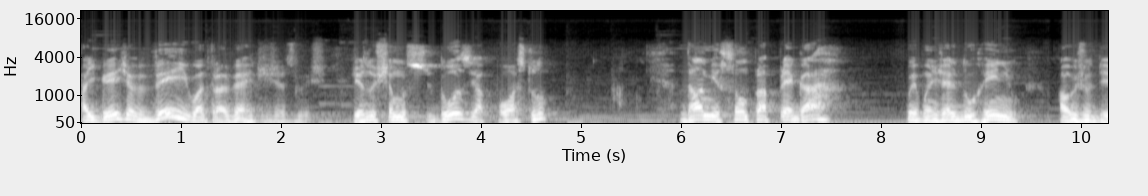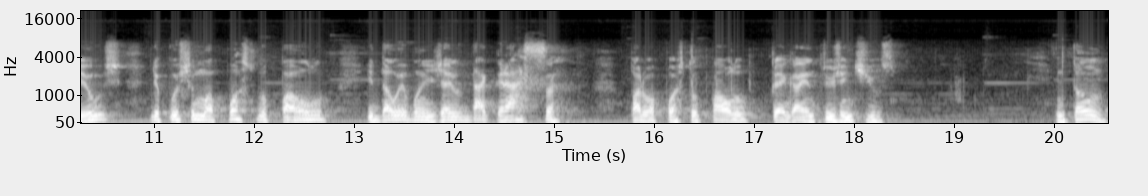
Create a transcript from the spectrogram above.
A igreja veio através de Jesus. Jesus chama os doze apóstolos, dá uma missão para pregar o evangelho do reino aos judeus, depois chama o apóstolo Paulo e dá o evangelho da graça para o apóstolo Paulo pregar entre os gentios. Então,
